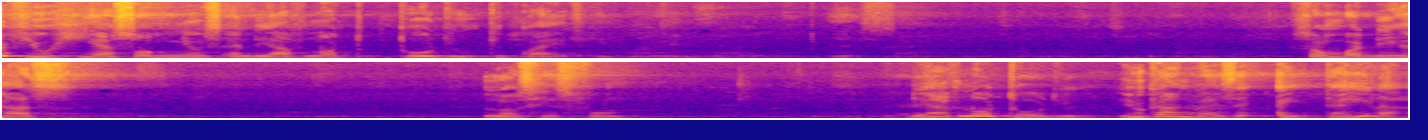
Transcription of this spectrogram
if you hear some news and they have not told you, keep quiet. Yes. Somebody has lost his phone. They have not told you. You can't go and say, hey, Tahila,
